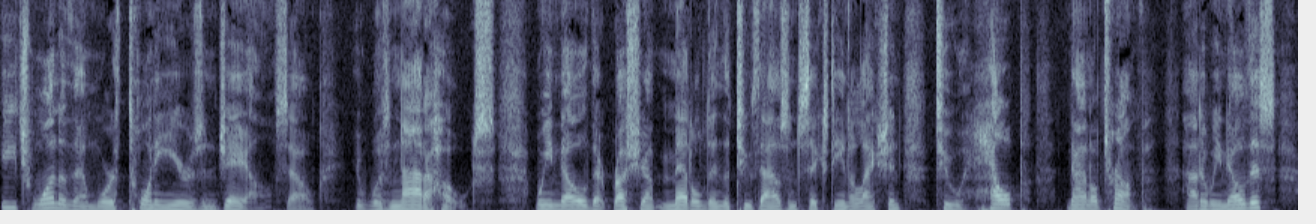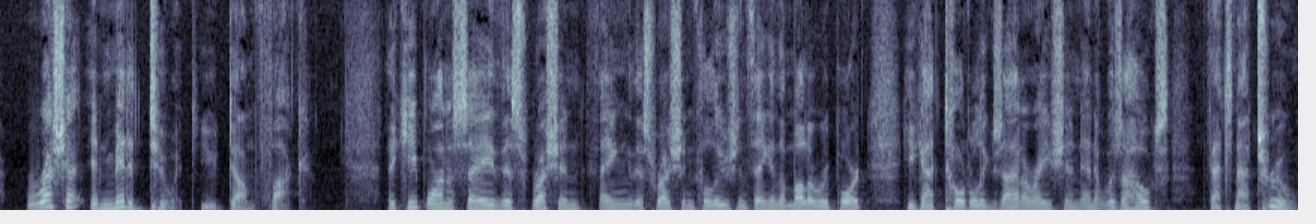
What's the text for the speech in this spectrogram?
each one of them worth 20 years in jail. So it was not a hoax. We know that Russia meddled in the 2016 election to help Donald Trump. How do we know this? Russia admitted to it, you dumb fuck. They keep wanting to say this Russian thing, this Russian collusion thing in the Mueller report, he got total exoneration and it was a hoax. That's not true.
